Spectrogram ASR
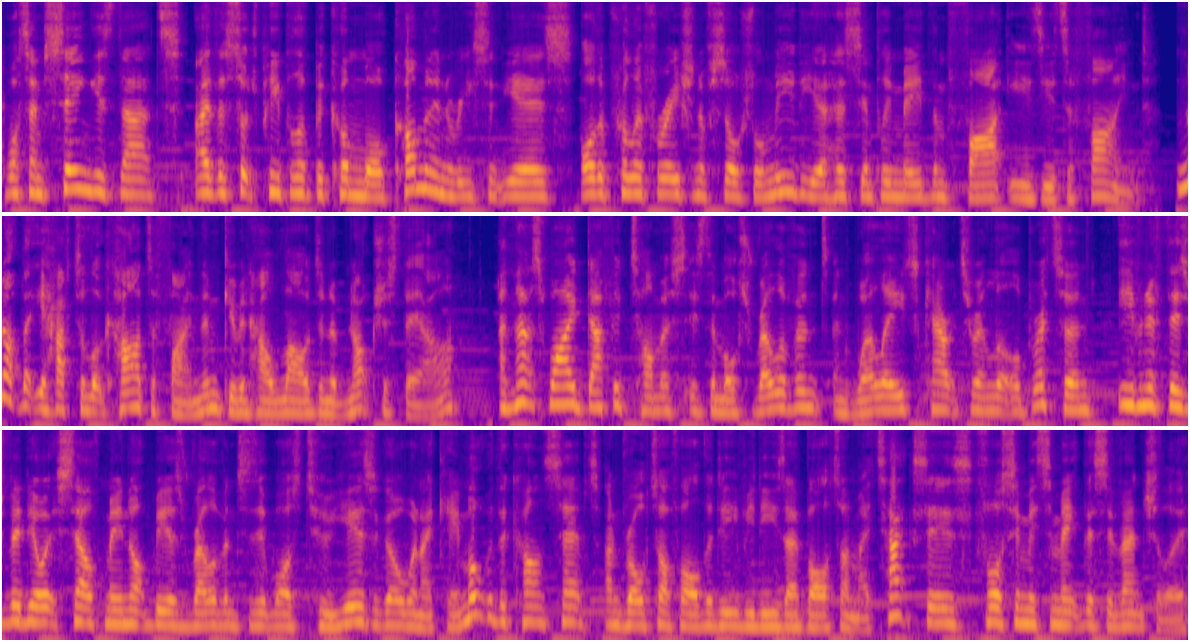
What I'm saying is that either such people have become more common in recent years, or the proliferation of social media has simply made them far easier to find. Not that you have to look hard to find them, given how loud and obnoxious they are. And that's why Daffyd Thomas is the most relevant and well-aged character in Little Britain, even if this video itself may not be as relevant as it was two years ago when I came up with the concept and wrote off all the DVDs I bought on my taxes, forcing me to make this eventually.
